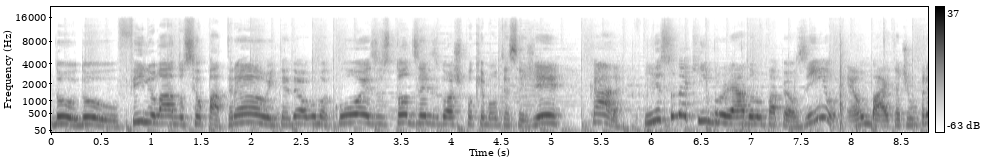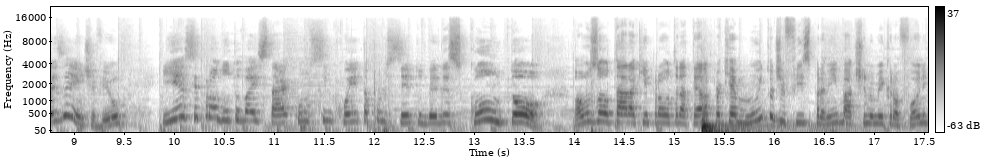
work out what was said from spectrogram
Do, do filho lá do seu patrão, entendeu? Alguma coisa, todos eles gostam de Pokémon TCG. Cara, isso daqui embrulhado num papelzinho é um baita de um presente, viu? E esse produto vai estar com 50% de desconto. Vamos voltar aqui para outra tela, porque é muito difícil para mim, bati no microfone,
